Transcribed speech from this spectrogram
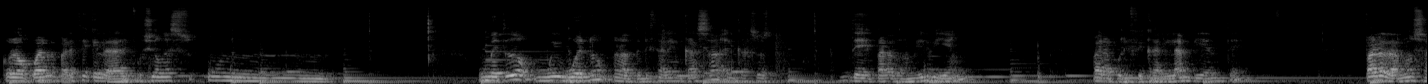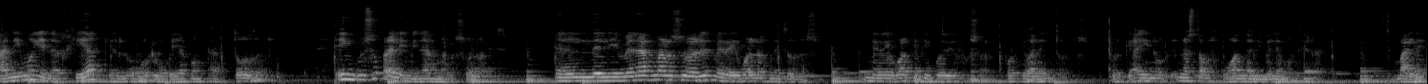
Con lo cual me parece que la difusión es un, un método muy bueno para utilizar en casa en casos de para dormir bien, para purificar el ambiente, para darnos ánimo y energía, que luego os lo voy a contar todos, e incluso para eliminar malos olores. El de eliminar malos olores me da igual los métodos, me da igual qué tipo de difusor, porque valen todos, porque ahí no, no estamos jugando a nivel emocional. ¿Vale?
